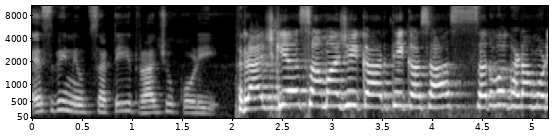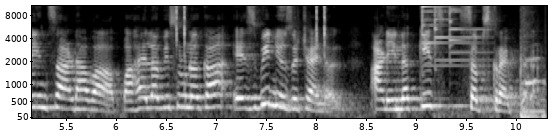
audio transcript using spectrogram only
एस बी न्यूजसाठी राजू कोळी. राजकीय सामाजिक आर्थिक असा सर्व घडामोडींचा आढावा पाहायला विसरू नका एस बी न्यूज चॅनल आणि नक्कीच सबस्क्राईब करा.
